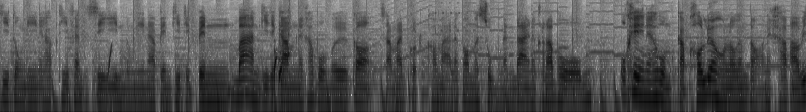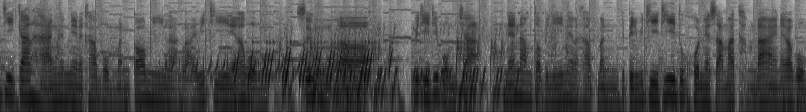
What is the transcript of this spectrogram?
ที่ตรงนี้นะครับที่แฟนตาซีอินตรงนี้นะเป็นกิจเป็นบ้านกิจกรรมนะครับผมเออก็สามารถกดเข้ามาแล้วก็มาสุ่มกันได้นะครับผมโอเคนะครับผมกลับเข้าเรื่องของเรากันต่อนะครับวิธีการหาเงินเนี่ยนะครับผมมันก็มีหลากหลายวิธีนะครับผมซึ่งเอ่อ วิธีที่ผมจะแนะนำต่อไปนี้เนี่ยนะครับมันจะเป็นวิธีที่ทุกคนเนี่ยสามารถทำได้นะครับผม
